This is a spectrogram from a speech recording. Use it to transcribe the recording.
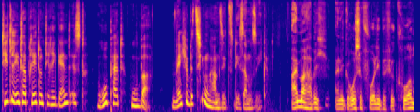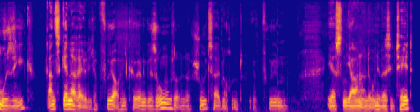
Titelinterpret und Dirigent ist Rupert Huber. Welche Beziehung haben Sie zu dieser Musik? Einmal habe ich eine große Vorliebe für Chormusik, ganz generell. Ich habe früher auch in Köln gesungen, so in der Schulzeit noch und in den frühen ersten Jahren an der Universität.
